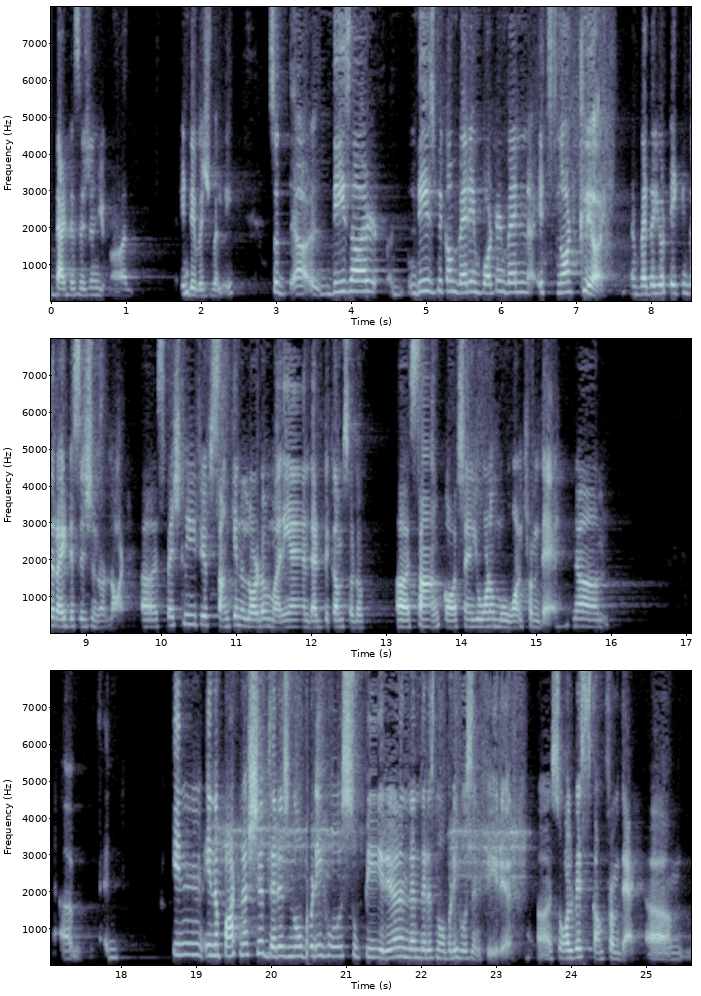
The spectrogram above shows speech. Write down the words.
that decision uh, individually. So uh, these are these become very important when it's not clear whether you're taking the right decision or not uh, especially if you've sunk in a lot of money and that becomes sort of uh, sunk cost and you want to move on from there. Um, um, in in a partnership there is nobody who's superior and then there is nobody who's inferior uh, so always come from that um,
